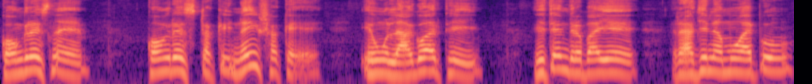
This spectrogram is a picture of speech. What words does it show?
કોંગ્રેસને કોંગ્રેસ ટકી નહીં શકે એવું લાગવાથી હિતેન્દ્રભાઈએ રાજીનામું આપ્યું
